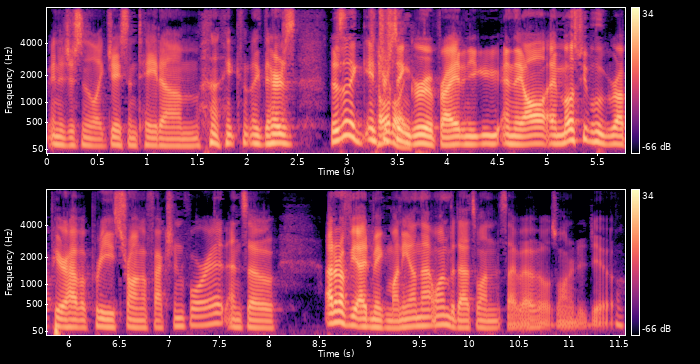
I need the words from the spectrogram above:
in addition to like Jayson Tatum, like, like there's there's an Totally. interesting group, right? And you and they all and most people who grew up here have a pretty strong affection for it, and so I don't know if I'd make money on that one, but that's one that I've always wanted to do.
